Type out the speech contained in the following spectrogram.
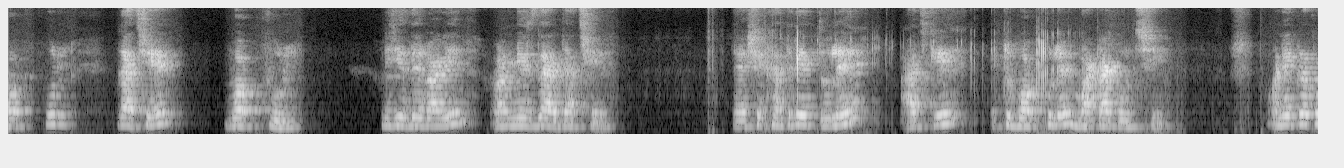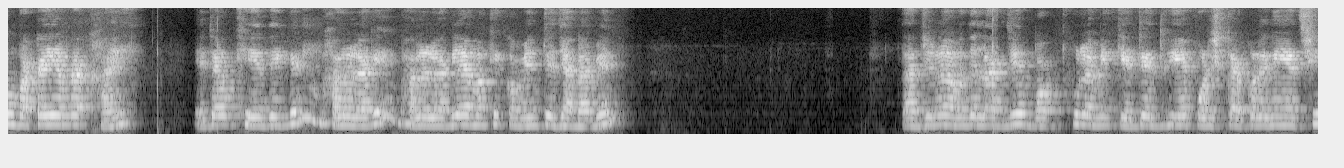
বক ফুল, গাছের বক ফুল, নিজেদের বাড়ির, আমার মেজদার গাছের। সেখান থেকে তুলে আজকে একটু বক ফুলের বাটা করছি। অনেক রকম বাটাই আমরা খাই, এটাও খেয়ে দেখবেন, ভালো লাগে। ভালো লাগলে আমাকে কমেন্টে জানাবেন। তার জন্য আমাদের লাগছে বক ফুল আমি কেটে ধুয়ে পরিষ্কার করে নিয়েছি।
